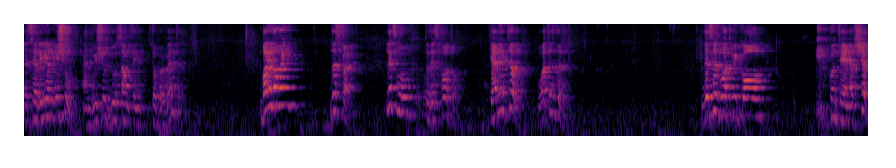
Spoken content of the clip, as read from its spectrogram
It's a real issue, and we should do something to prevent it. By knowing this fact, let's move to this photo. Can you tell what is this? This is what we call container ship,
